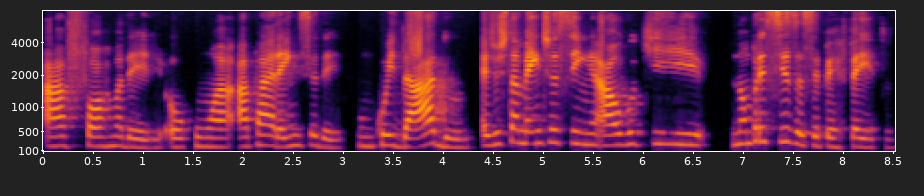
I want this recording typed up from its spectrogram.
a forma dele ou com a aparência dele. Um cuidado é justamente assim algo que não precisa ser perfeito,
